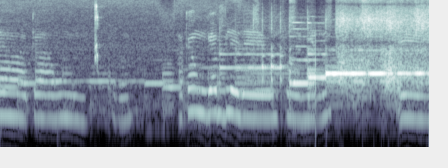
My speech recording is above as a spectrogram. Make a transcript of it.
acá un. Perdón. Acá un gameplay de un juego de mierda. Eh,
